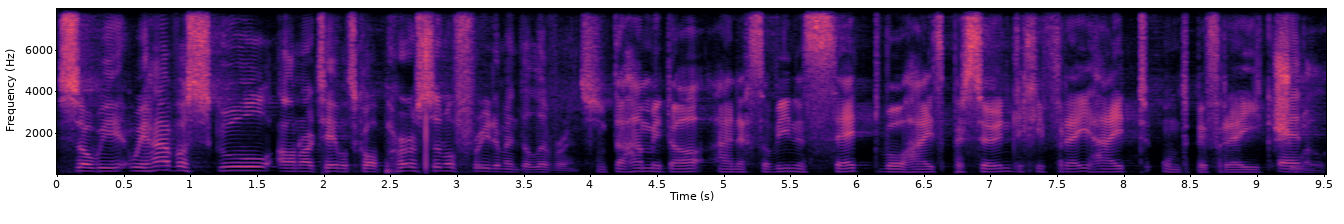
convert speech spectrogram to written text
So, we, we have a school on our table. It's called Personal Freedom and Deliverance. Und da haben wir da eigentlich so wie ein Set, wo heißt persönliche Freiheit und Befreiung And Schule.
